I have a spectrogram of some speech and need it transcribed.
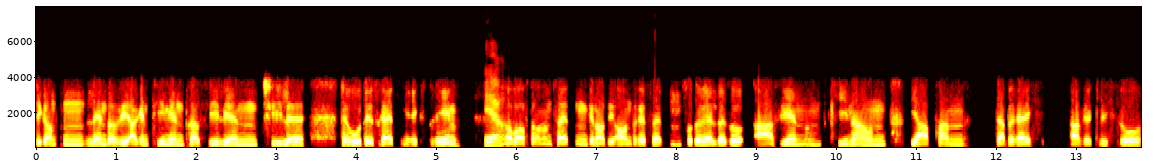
die ganzen Länder wie Argentinien, Brasilien, Chile, Peru, das reizt mich extrem. Ja. Aber auf der anderen Seite genau die andere Seiten von der Welt, also Asien und China und Japan, der Bereich auch wirklich so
